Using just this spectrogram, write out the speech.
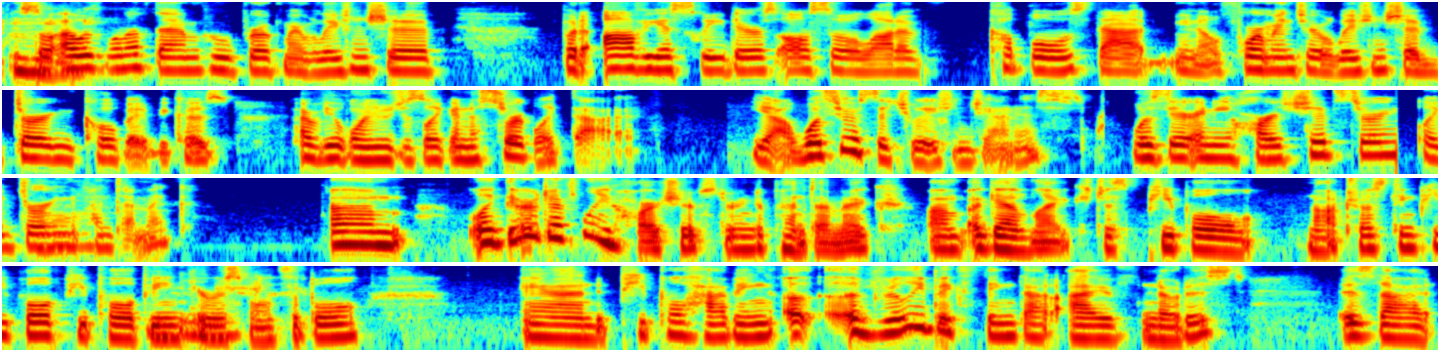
Mm-hmm. So I mm-hmm. was one of them who broke my relationship. But obviously, there's also a lot of couples that, you know, form into a relationship during COVID because everyone was just like in a circle like that. Yeah. What's your situation, Janice? Was there any hardships during like during the oh. pandemic? Um, like there were definitely hardships during the pandemic. Um, again, like just people not trusting people, people being mm-hmm. irresponsible, and people having a, a really big thing that I've noticed is that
